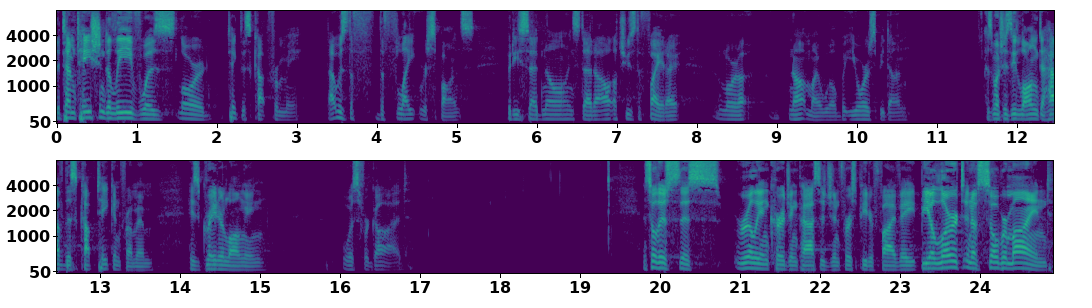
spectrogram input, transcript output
The temptation to leave was, Lord, take this cup from me. That was the, f- the flight response. But he said, No, instead, I'll, I'll choose to fight. I, Lord, uh, not my will, but yours be done. As much as he longed to have this cup taken from him, his greater longing was for God. And so there's this really encouraging passage in 1 Peter 5 8. Be alert and of sober mind.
